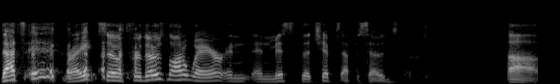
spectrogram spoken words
that's it, right? so for those not aware and, and missed the chips episodes, uh,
